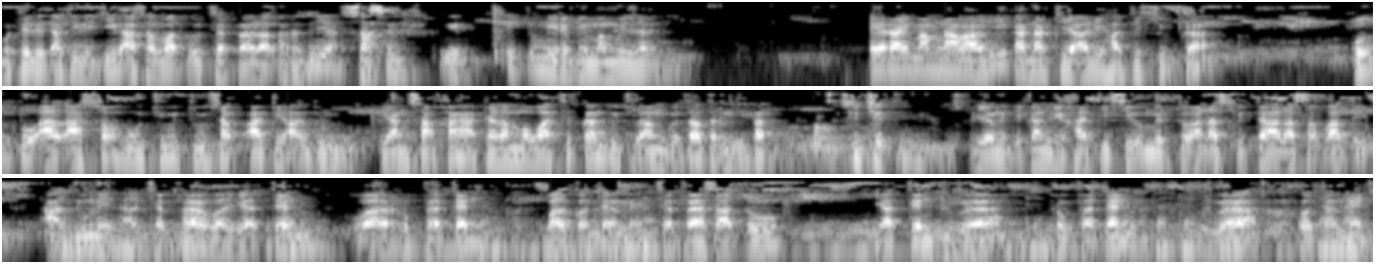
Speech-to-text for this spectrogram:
model tadi cilik asal waktu jabah alal ardi ya sah. Itu mirip Imam Ghazali. Era Imam Nawawi karena dia ahli hadis juga, Kultu al asoh wujudu sab'ati alum Yang sahih adalah mewajibkan tujuh anggota terlibat sujud. Terus beliau ngendikan li hadisi umir tu anas juta ala sab'ati alumin al jabah wal yaden wal rubaden wal kodamen Jabah satu, yaden dua, rubaden dua, kodamen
